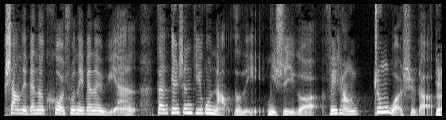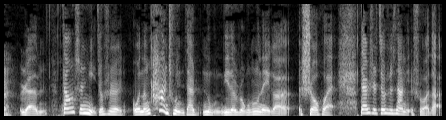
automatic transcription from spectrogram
上那边的课，说那边的语言，但根深蒂固脑子里，你是一个非常。中国式的人，当时你就是我能看出你在努力的融入那个社会，但是就是像你说的，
